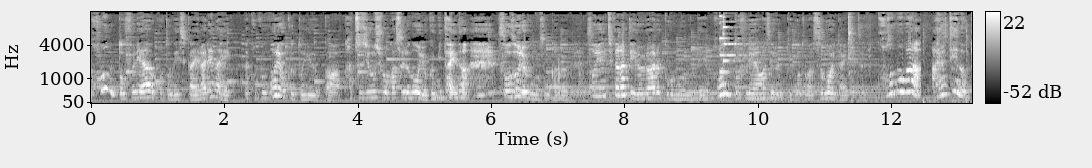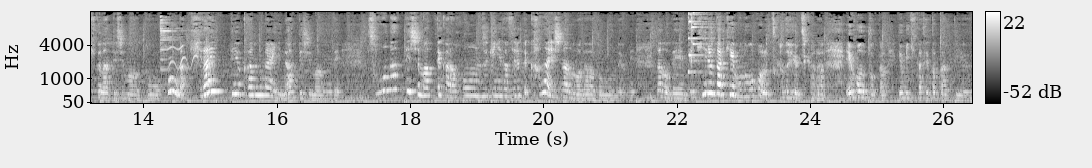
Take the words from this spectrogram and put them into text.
本と触れ合うことでしか得られない国語力というか活字を消化する能力みたいな想像力もそうかな。そういう力っていろいろあると思うので本と触れ合わせるっていうことはすごい大切。子供がある程度大きくなってしまうと本が嫌いっていう考えになってしまうのでそうなってしまってから本好きにさせるってかなり至難の技だと思うんだよね。なのでできるだけ物心つかないうちから 絵本とか読み聞かせとかっていう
